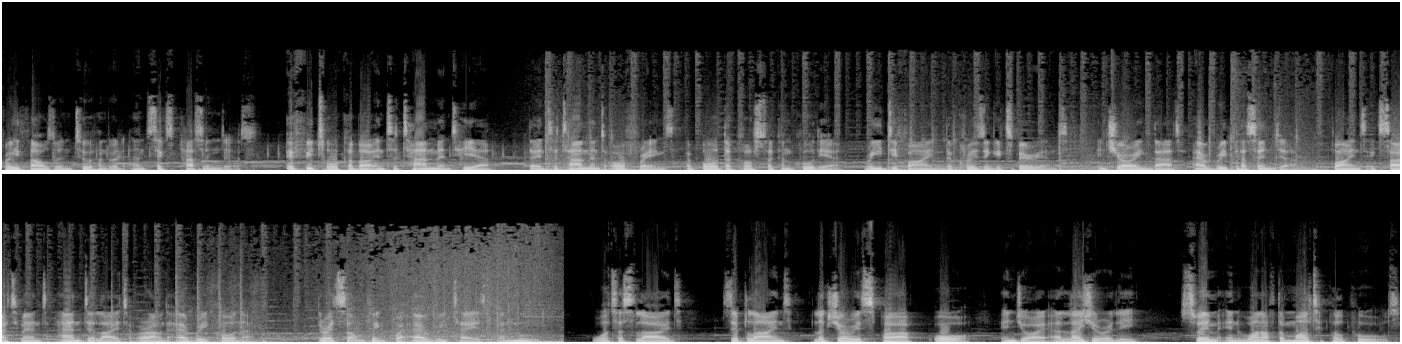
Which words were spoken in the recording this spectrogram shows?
3,206 passengers. If we talk about entertainment here, the entertainment offerings aboard the Costa Concordia redefine the cruising experience, ensuring that every passenger finds excitement and delight around every corner. There is something for every taste and mood. Water slides, zip lines, luxurious spa, or enjoy a leisurely swim in one of the multiple pools.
